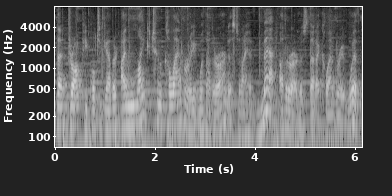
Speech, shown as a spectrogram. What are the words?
that draw people together. I like to collaborate with other artists, and I have met other artists that I collaborate with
